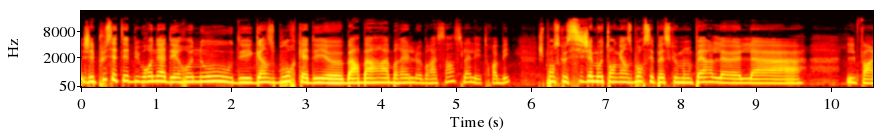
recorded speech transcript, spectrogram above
J'ai plus été biberonnée à des Renault ou des Gainsbourg qu'à des euh, Barbara Brel Brassens, là, les 3B. Je pense que si j'aime autant Gainsbourg, c'est parce que mon père l'a- enfin,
